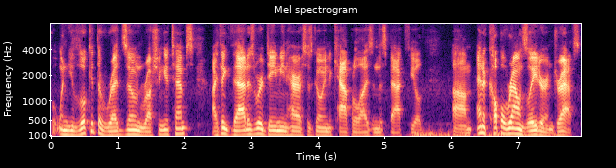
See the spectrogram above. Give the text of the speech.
But when you look at the red zone rushing attempts, I think that is where Damien Harris is going to capitalize in this backfield um, and a couple rounds later in drafts.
